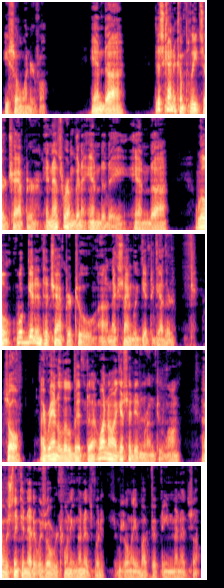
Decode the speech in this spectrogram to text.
He's so wonderful. And uh, this kind of completes our chapter, and that's where I'm going to end today. And uh, we'll we'll get into chapter two uh, next time we get together. So I ran a little bit. Uh, well, no, I guess I didn't run too long. I was thinking that it was over 20 minutes, but it was only about 15 minutes. So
